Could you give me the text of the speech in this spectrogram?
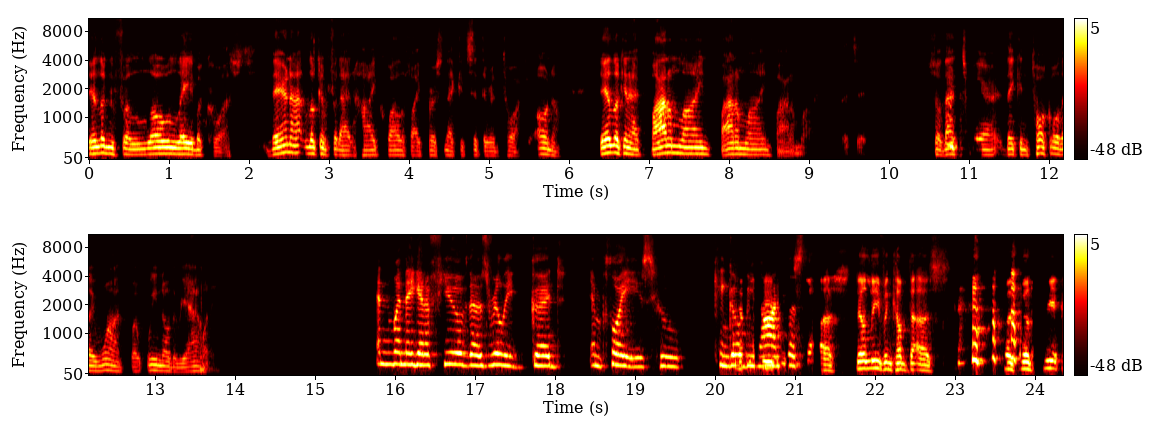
they're looking for low labor costs. They're not looking for that high qualified person that could sit there and talk. Oh no, they're looking at bottom line, bottom line, bottom line. That's it. So hmm. that's where they can talk all they want, but we know the reality. And when they get a few of those really good employees who can go They'll beyond just us. They'll leave and come to us. we'll, treat,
